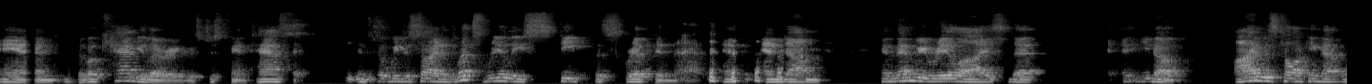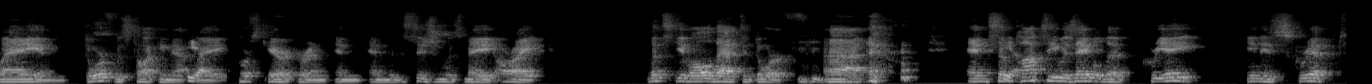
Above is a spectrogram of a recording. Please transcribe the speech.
And the vocabulary was just fantastic. Mm-hmm. And so we decided, let's really steep the script in that. And, and, um, and then we realized that, you know, I was talking that way and Dorff was talking that yeah. way, Dorff's character, and, and, and the decision was made, all right, let's give all that to. Mm-hmm. Uh, and so yeah. Potsy was able to create in his script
